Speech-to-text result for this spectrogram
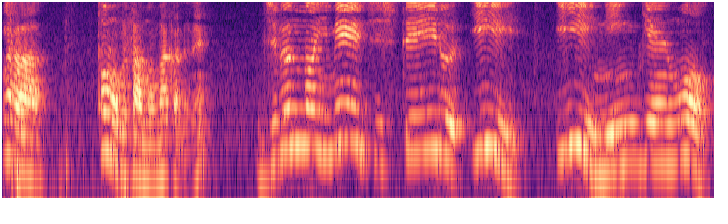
だからとも子さんの中でね自分のイメージしているいいいい人間を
